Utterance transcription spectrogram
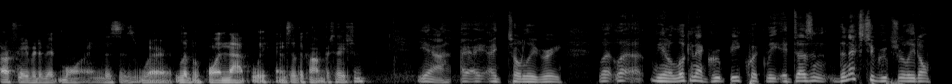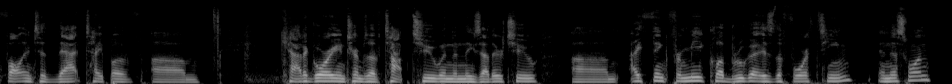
are favored a bit more, and this is where Liverpool and Napoli enter the conversation. Yeah, I, I totally agree. Let, let, you know, looking at Group B quickly, it doesn't. The next two groups really don't fall into that type of um, category in terms of top two, and then these other two. Um, I think for me, Club Brugge is the fourth team in this one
